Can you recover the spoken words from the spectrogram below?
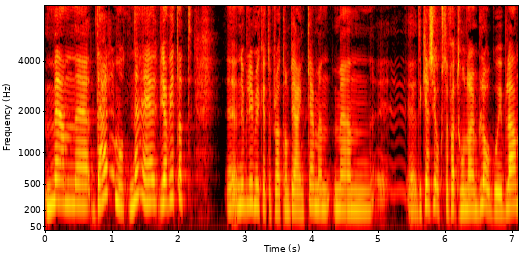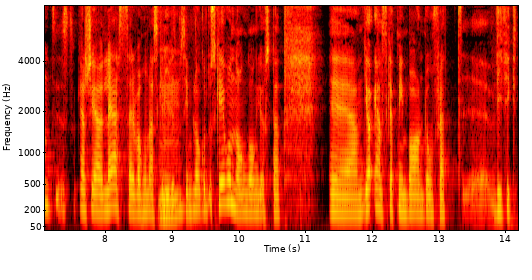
men eh, däremot, nej. Jag vet att, eh, nu blir det mycket att du pratar om Bianca, men, men eh, det kanske är också för att hon har en blogg och ibland så kanske jag läser vad hon har skrivit Mm. på sin blogg. Och då skrev hon någon gång just att eh, jag har älskat min barndom för att eh, vi fick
